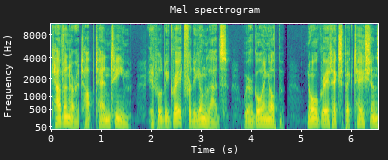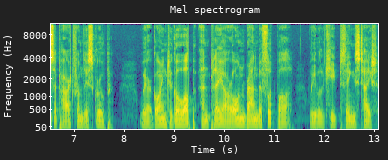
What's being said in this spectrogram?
Cavan are a top 10 team. It will be great for the young lads. We are going up. No great expectations apart from this group. We are going to go up and play our own brand of football. We will keep things tight.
